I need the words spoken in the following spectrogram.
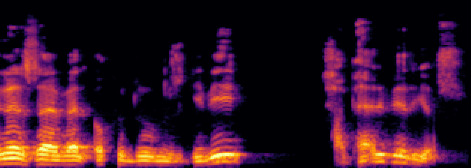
biraz evvel okuduğumuz gibi haber veriyor.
